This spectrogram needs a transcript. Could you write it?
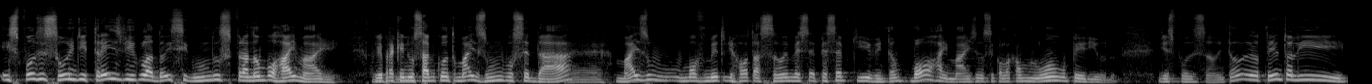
Exposições de 3,2 segundos para não borrar a imagem. Porque, para quem não sabe, quanto mais um você dá, mais o, o movimento de rotação é é perceptível. Então, borra a imagem se você colocar um longo período de exposição. Então, eu tento ali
